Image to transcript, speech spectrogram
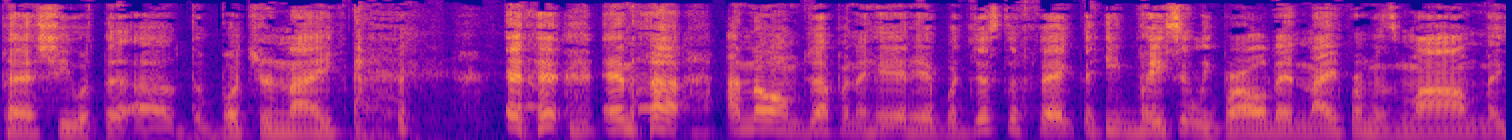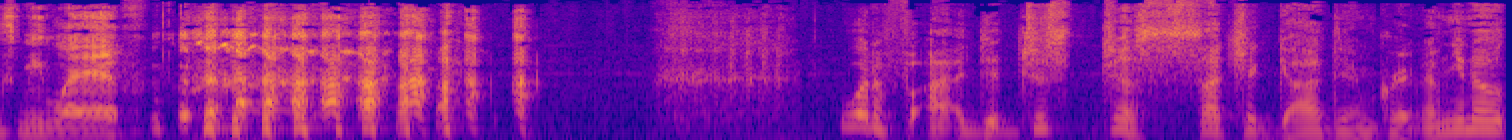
Pesci with the uh, the butcher knife. and uh, I know I'm jumping ahead here, but just the fact that he basically borrowed that knife from his mom makes me laugh. What a fu- I- j- just just such a goddamn great. And you know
